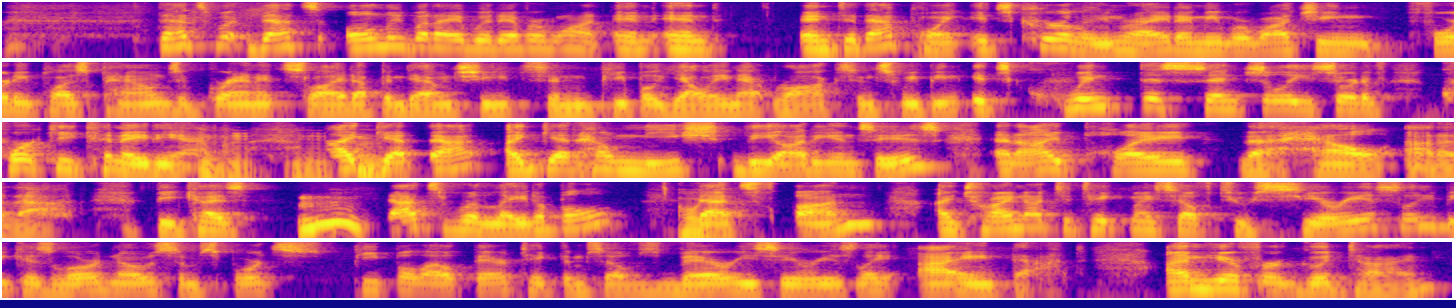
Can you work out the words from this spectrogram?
that's what that's only what I would ever want. And and and to that point, it's curling, right? I mean, we're watching 40 plus pounds of granite slide up and down sheets and people yelling at rocks and sweeping. It's quintessentially sort of quirky Canadian. Mhm, mhm. I get that. I get how niche the audience is. And I play the hell out of that because Mm. that's relatable. Oh, yeah. That's fun. I try not to take myself too seriously because Lord knows some sports people out there take themselves very seriously. I ain't that. I'm here for a good time.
